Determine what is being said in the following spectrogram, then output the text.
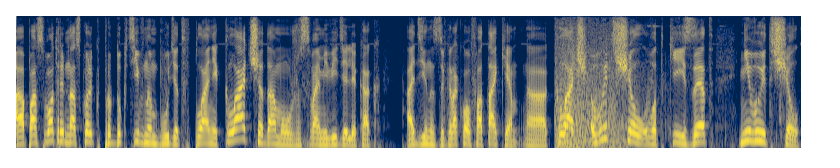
А, посмотрим, насколько продуктивным будет в плане клатча. Да, мы уже с вами видели, как один из игроков атаки а, клатч вытащил. Вот KZ не вытащил.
